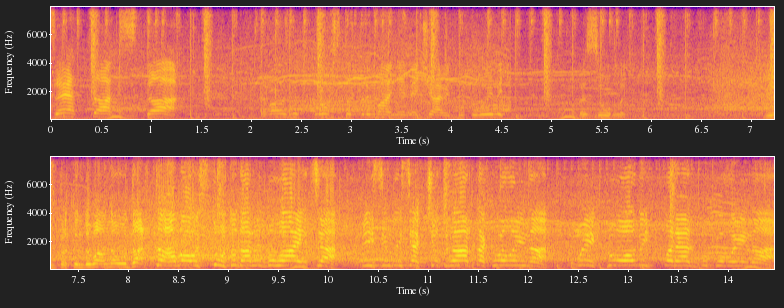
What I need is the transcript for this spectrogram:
це так старт. Здавалось би, просто тримання м'яча від Буковини. Безуглий. Він претендував на удар. Там, ось тут удар відбувається. 84-та хвилина. Виходить вперед Буковина.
